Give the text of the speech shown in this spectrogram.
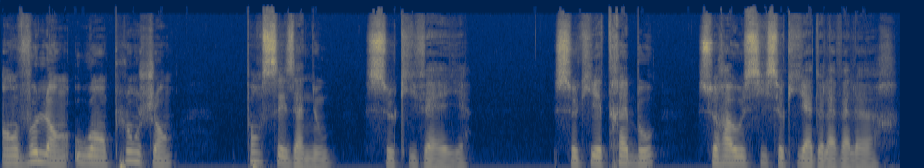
en volant ou en plongeant, pensez à nous, ceux qui veillent. Ce qui est très beau, sera aussi ce qui a de la valeur.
